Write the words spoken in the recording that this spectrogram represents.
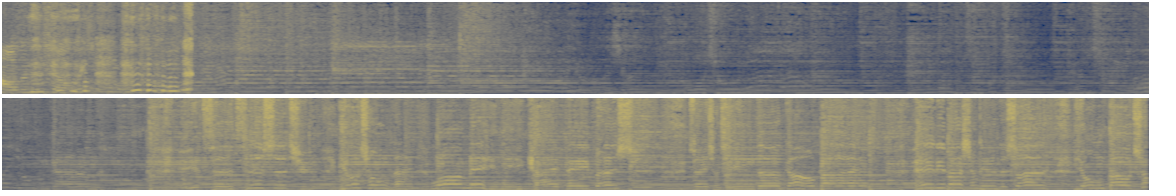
好的女生，次次失去又重来，我没离开陪伴是最长情的告白，陪你把想念的酸拥抱成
